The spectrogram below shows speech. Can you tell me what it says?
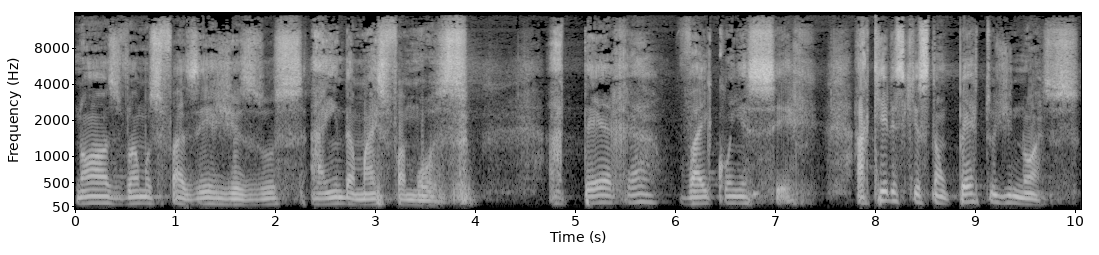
nós vamos fazer Jesus ainda mais famoso. A terra vai conhecer aqueles que estão perto de nós,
